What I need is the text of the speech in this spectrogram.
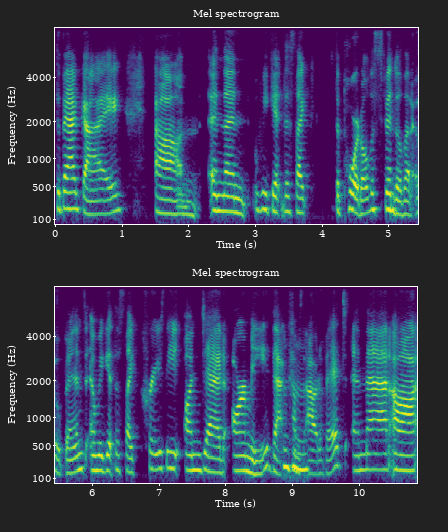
the bad guy, um, and then we get this like the portal, the spindle that opens, and we get this like crazy undead army that comes Mhm. out of it, and then uh,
